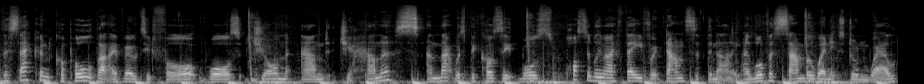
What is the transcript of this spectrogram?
The second couple that I voted for was John and Johannes, and that was because it was possibly my favourite dance of the night. I love a samba when it's done well,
